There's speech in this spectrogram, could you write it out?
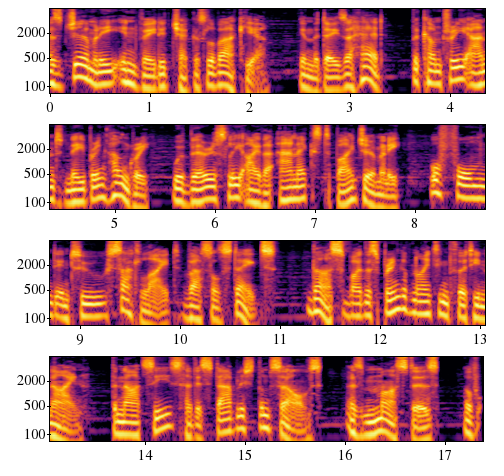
as Germany invaded Czechoslovakia. In the days ahead, the country and neighbouring Hungary were variously either annexed by Germany or formed into satellite vassal states. Thus, by the spring of 1939, the Nazis had established themselves as masters of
